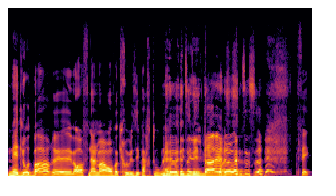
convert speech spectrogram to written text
Mais de l'autre bord, euh, oh, finalement, on va creuser partout. Là, des terres, ouais, c'est c'est ça. Fait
